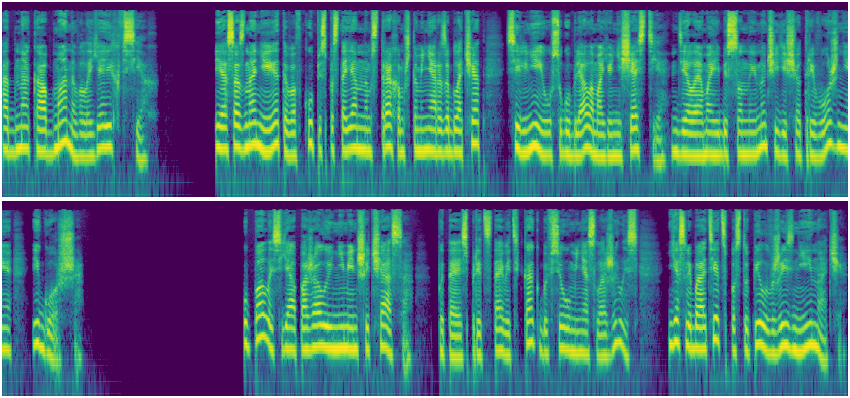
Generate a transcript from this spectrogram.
Однако обманывала я их всех. И осознание этого вкупе с постоянным страхом, что меня разоблачат, сильнее усугубляло моё несчастье, делая мои бессонные ночи ещё тревожнее и горше. Купалась я, пожалуй, не меньше часа, пытаясь представить, как бы всё у меня сложилось, если бы отец поступил в жизни иначе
